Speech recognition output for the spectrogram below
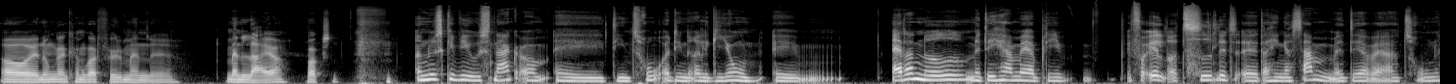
Og øh, nogle gange kan man godt føle, at man, øh, man leger voksen. og nu skal vi jo snakke om øh, din tro og din religion. Øh, er der noget med det her med at blive forældre tidligt, øh, der hænger sammen med det at være troende?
